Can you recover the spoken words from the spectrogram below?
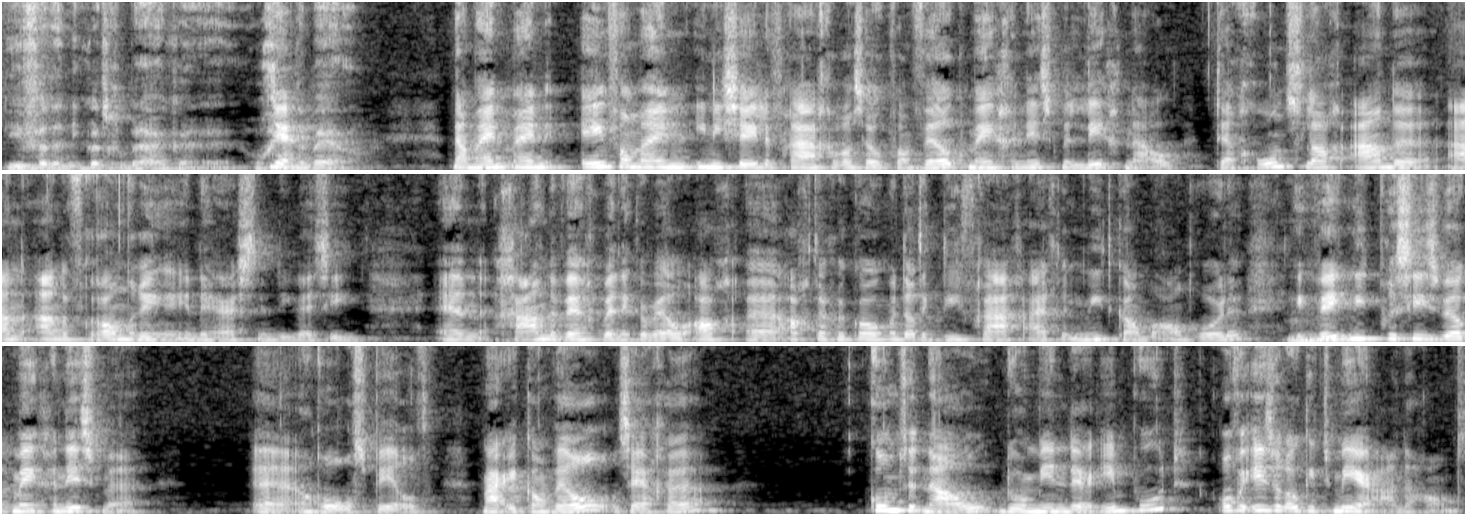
die je verder niet kunt gebruiken. hoe ging ja. het bij jou? Nou, mijn, mijn, een van mijn initiële vragen was ook van welk mechanisme ligt nou ten grondslag aan de, aan, aan de veranderingen in de hersenen die wij zien. En gaandeweg ben ik er wel ach, uh, achter gekomen dat ik die vraag eigenlijk niet kan beantwoorden. Ik Mhm. weet niet precies welk mechanisme uh, een rol speelt. Maar ik kan wel zeggen, komt het nou door minder input of is er ook iets meer aan de hand?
